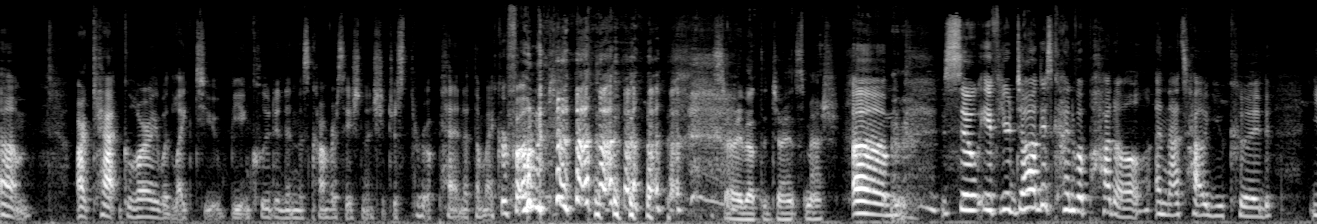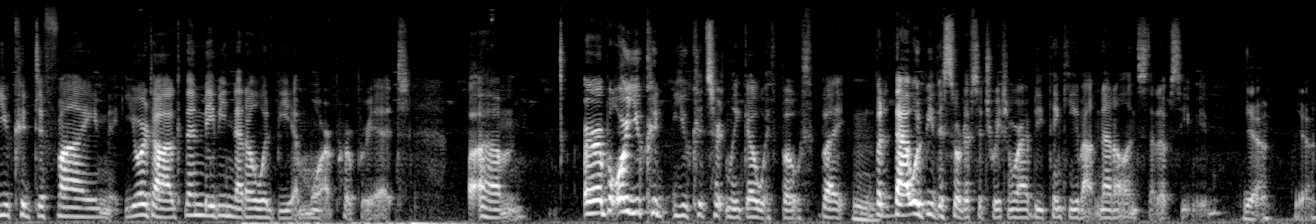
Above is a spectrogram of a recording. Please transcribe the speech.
um our cat glory would like to be included in this conversation and she just threw a pen at the microphone. Sorry about the giant smash. um, so if your dog is kind of a puddle, and that's how you could you could define your dog, then maybe nettle would be a more appropriate um, herb, or you could you could certainly go with both. But but that would be the sort of situation where I'd be thinking about nettle instead of seaweed. Yeah, yeah.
